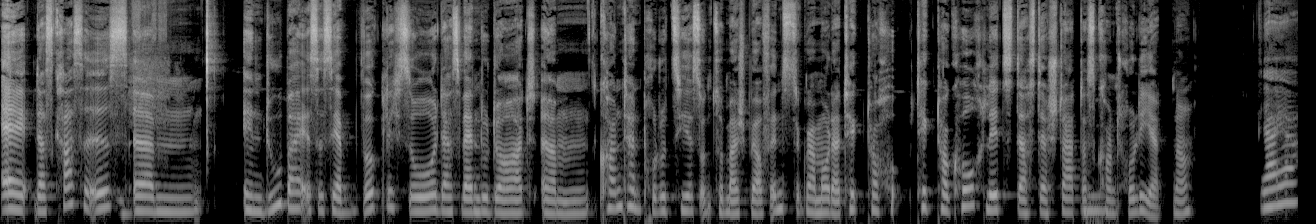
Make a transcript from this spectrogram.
Ey, das Krasse ist, ähm, in Dubai ist es ja wirklich so, dass wenn du dort, ähm, Content produzierst und zum Beispiel auf Instagram oder TikTok TikTok hochlädst, dass der Staat das Mhm. kontrolliert, ne? Ja, ja,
